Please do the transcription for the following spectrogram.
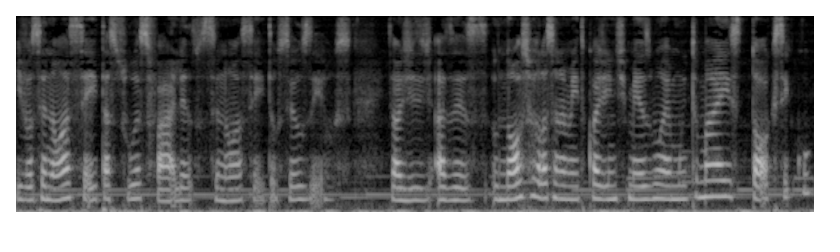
e você não aceita as suas falhas, você não aceita os seus erros. Então, às vezes, o nosso relacionamento com a gente mesmo é muito mais tóxico,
